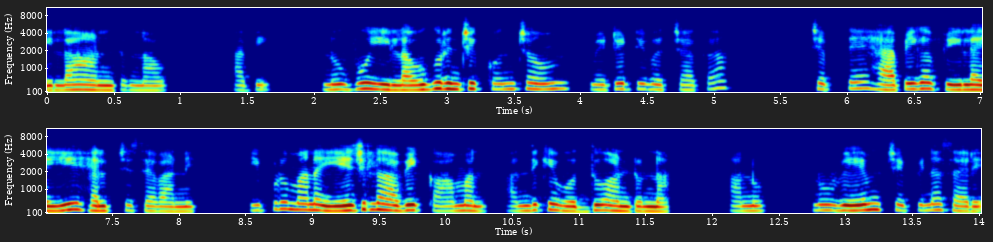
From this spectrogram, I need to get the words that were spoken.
ఇలా అంటున్నావు. అభి నువ్వు ఈ లవ్ గురించి కొంచెం మెచ్యూరిటీ వచ్చాక చెప్తే హ్యాపీగా ఫీల్ అయ్యి హెల్ప్ చేసేవాడిని ఇప్పుడు మన ఏజ్లో అవి కామన్ అందుకే వద్దు అంటున్నా. అను నువ్వేం చెప్పినా సరే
